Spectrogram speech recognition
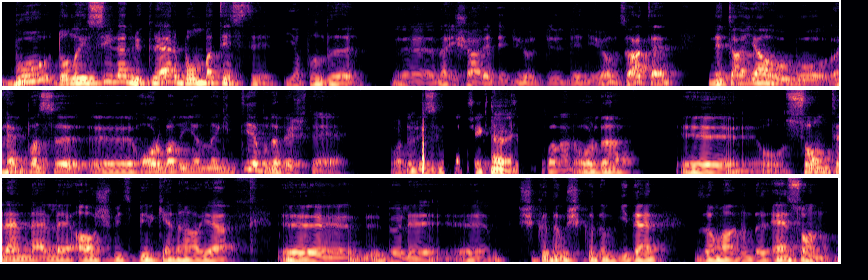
Bu dolayısıyla nükleer bomba testi yapıldığına işaret ediyor de- deniyor. Zaten Netanyahu bu Hempas'ı e, Orban'ın yanına gitti ya Budapeşte. Hı Orada hı. resimler çektirdi Evet. falan. Orada e, o son trenlerle Auschwitz-Birkenau'ya e, böyle e, şıkıdım şıkıdım giden zamanında en son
